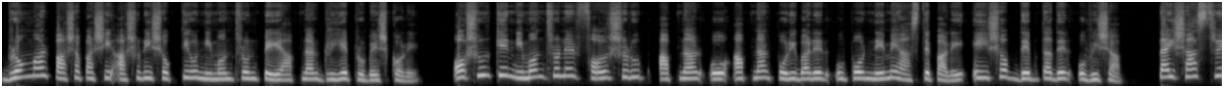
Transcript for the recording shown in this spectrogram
ব্রহ্মার পাশাপাশি আসুরী শক্তিও নিমন্ত্রণ পেয়ে আপনার গৃহে প্রবেশ করে। অসুরকে নিমন্ত্রণের ফলস্বরূপ আপনার ও আপনার পরিবারের উপর নেমে আসতে পারে এই সব দেবতাদের অভিশাপ। তাই শাস্ত্রে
